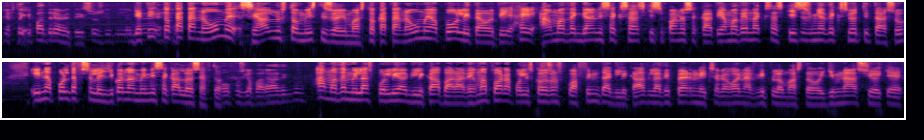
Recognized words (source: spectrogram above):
Γι' αυτό και παντρεύεται, ίσως. Γιατί, λέμε, Γιατί το κατανοούμε σε άλλους τομείς της ζωής μας. Το κατανοούμε απόλυτα ότι, hey, άμα δεν κάνεις εξάσκηση πάνω σε κάτι, άμα δεν εξασκήσεις μια δεξιότητά σου, είναι απόλυτα φυσιολογικό να μην είσαι καλός σε αυτό. Όπως για παράδειγμα; Άμα δεν μιλάς πολύ αγγλικά, παράδειγμα, πάρα πολλοί κόσμοι που αφήνει τα αγγλικά, δηλαδή παίρνει ξέρω εγώ, ένα δίπλωμα στο γυμνάσιο και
